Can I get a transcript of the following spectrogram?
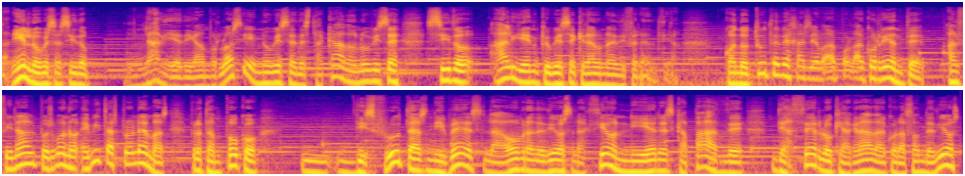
Daniel no hubiese sido nadie, digámoslo así, no hubiese destacado, no hubiese sido alguien que hubiese creado una diferencia. Cuando tú te dejas llevar por la corriente, al final, pues bueno, evitas problemas, pero tampoco mm, disfrutas ni ves la obra de Dios en acción, ni eres capaz de, de, hacer lo que agrada al corazón de Dios,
